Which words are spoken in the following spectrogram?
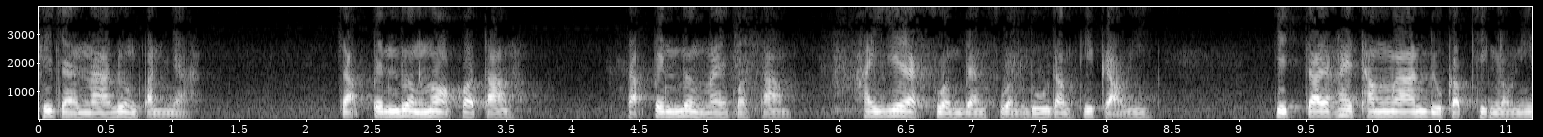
พิจารณาเรื่องปัญญา จะเป็นเรื่องนอกก็ตาม จะเป็นเรื่องในก็ตาม ให้แยกส่วนแบ่งส่วนดูดังที่กล่าวนี้ จิตใจให้ทำงานอยู่กับสิ่งเหล่านี้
